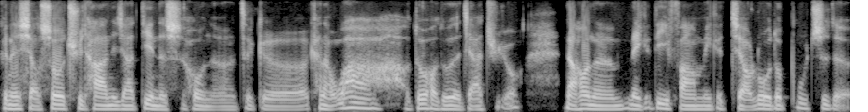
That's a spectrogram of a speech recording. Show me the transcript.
可能小时候去它那家店的时候呢，这个看到哇，好多好多的家具哦。然后呢，每个地方每个角落都布置的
